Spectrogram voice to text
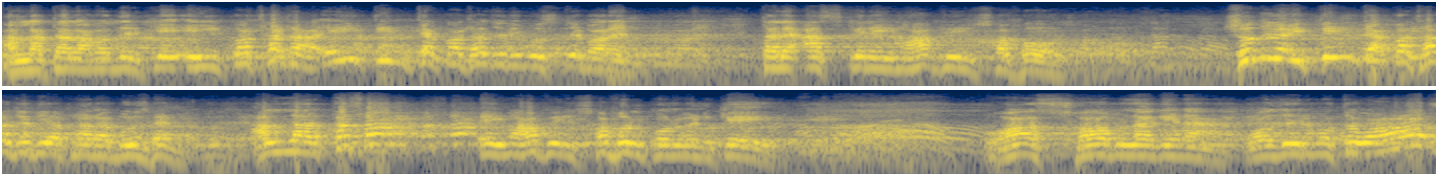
আল্লাহ তালা আমাদেরকে এই কথাটা, এই তিনটা কথা যদি বুঝতে পারেন, তাহলে আজকের এই মাহফিল সফল। শুধু এই তিনটা কথা যদি আপনারা বুঝেন, আল্লাহর কথা এই মাহফিল সফল করবেন কে? ওয়াজ সব লাগে না। ওয়াজের মতো ওয়াজ,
